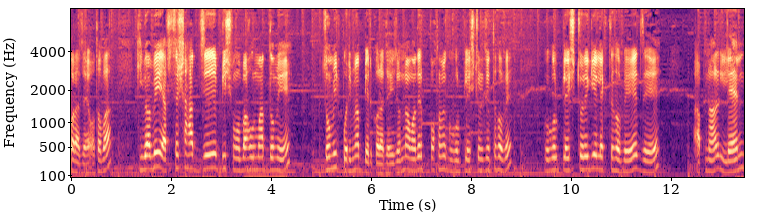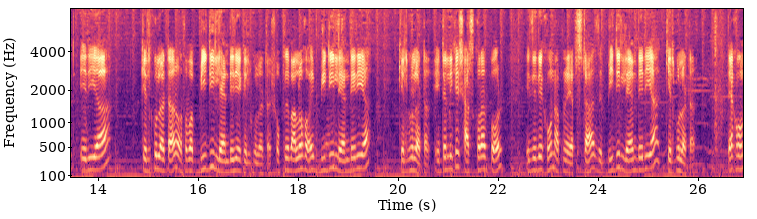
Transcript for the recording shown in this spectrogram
করা যায় অথবা কীভাবে অ্যাপসের সাহায্যে বিষমবাহুর মাধ্যমে জমির পরিমাপ বের করা যায়। এই জন্য আমাদের প্রথমে গুগল প্লে স্টোরে যেতে হবে। গুগল প্লে স্টোরে গিয়ে লিখতে হবে যে আপনার ল্যান্ড এরিয়া ক্যালকুলেটর অথবা বিডি ল্যান্ড এরিয়া ক্যালকুলেটর সবচেয়ে ভালো হয় বিডি ল্যান্ড এরিয়া ক্যালকুলেটর এটা লিখে সার্চ করার পর এই যে দেখুন আপনার অ্যাপসটা যে বিডি ল্যান্ড এরিয়া ক্যালকুলেটর দেখুন,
